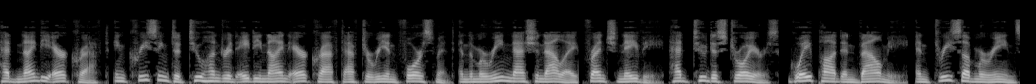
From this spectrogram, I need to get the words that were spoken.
had 90 aircraft, increasing to 289 aircraft after reinforcement, and the Marine Nationale French Navy had two destroyers, Guépard and Valmy, and three submarines.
